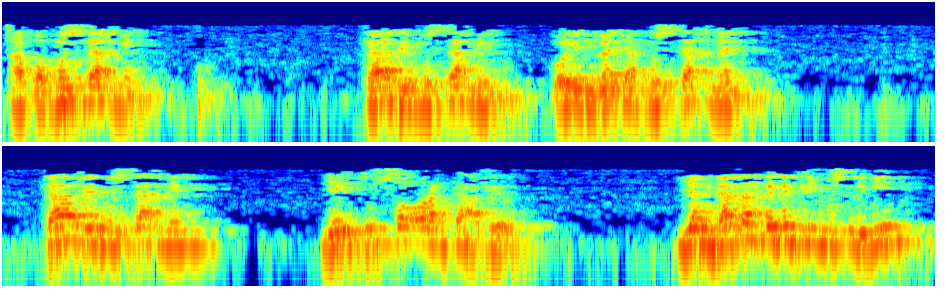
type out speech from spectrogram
atau musta'min. Kafir musta'min boleh dibaca musta'man. Kafir musta'min yaitu seorang kafir yang datang ke negeri muslimin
